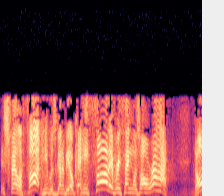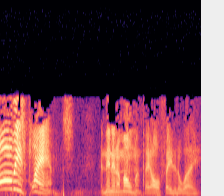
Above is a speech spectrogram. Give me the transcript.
This fella thought he was going to be okay. He thought everything was all right. And all these plans. And then in a moment, they all faded away.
